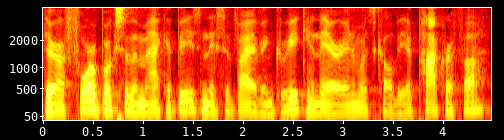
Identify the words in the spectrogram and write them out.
There are four books of the Maccabees, and they survive in Greek, and they are in what's called the Apocrypha,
